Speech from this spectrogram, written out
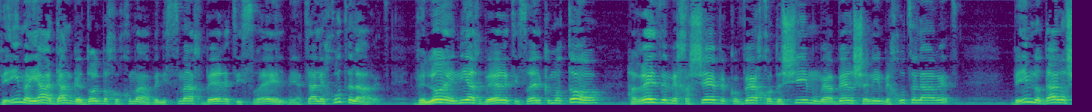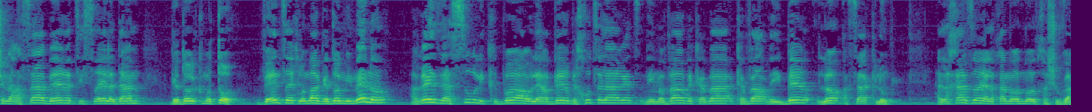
ואם היה אדם גדול בחוכמה ונשמח בארץ ישראל ויצא לחוץ על הארץ ולא הניח בארץ ישראל כמותו, הרי זה מחשב וקובע חודשים ומעבר שנים בחוץ על הארץ. ואם נודע לו שנעשה בארץ ישראל אדם גדול כמותו, ואין צריך לומר גדול ממנו, הרי זה אסור לקבוע או לעבר בחוץ על הארץ, ואם עבר וקבע ועיבר לא עשה כלום. הלכה זו היא הלכה מאוד מאוד חשובה.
